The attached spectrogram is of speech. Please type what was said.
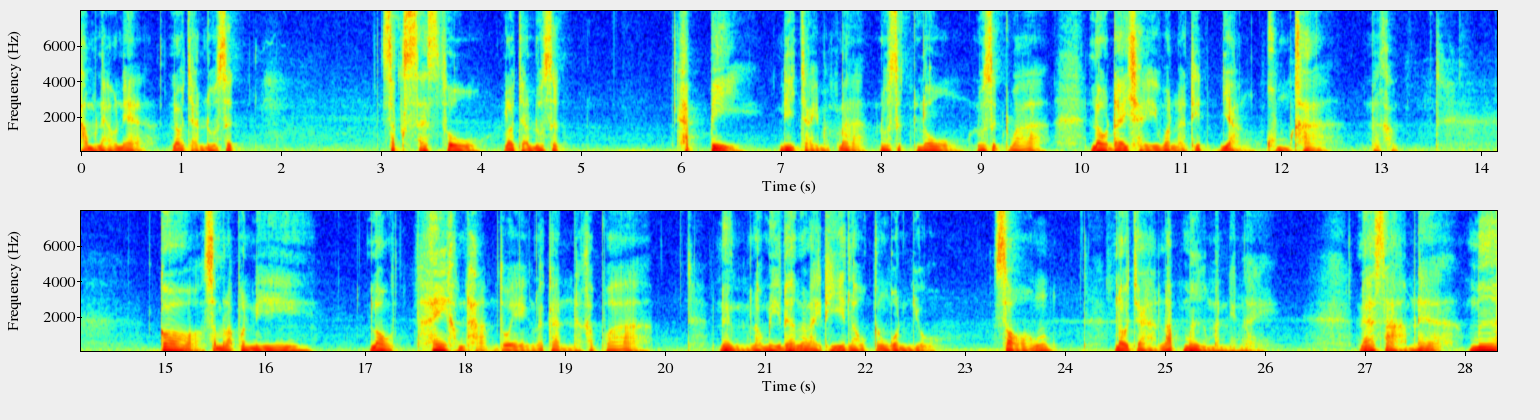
ทำแล้วเนี่ย เราจะรู้สึก successful เราจะรู้สึก happy ดีใจมากๆ รู้สึกโล่ง รู้สึกว่าเราได้ใช้วันอาทิตย์อย่างคุ้มค่านะครับ ก็สำหรับวันนี้ลองให้คำถามตัวเองแล้วกันนะครับว่า 1. เรามีเรื่องอะไรที่เรากังวลอยู่ 2. เราจะรับมือมันยังไง และ 3. เนี่ยเมื่อ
